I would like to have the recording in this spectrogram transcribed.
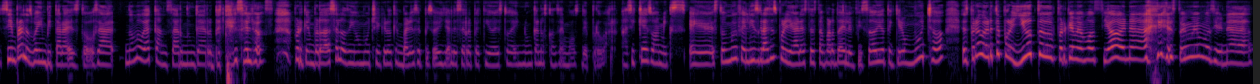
siempre los voy a invitar a esto. O sea, no me voy a cansar nunca de repetírselos porque en verdad se los digo mucho y creo que en varios episodios ya les he repetido esto de nunca nos cansemos de probar. Así que eso, Amix, eh, estoy muy feliz, gracias por llegar hasta esta parte del episodio, te quiero mucho, espero verte por YouTube porque me emociona, estoy muy emocionada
